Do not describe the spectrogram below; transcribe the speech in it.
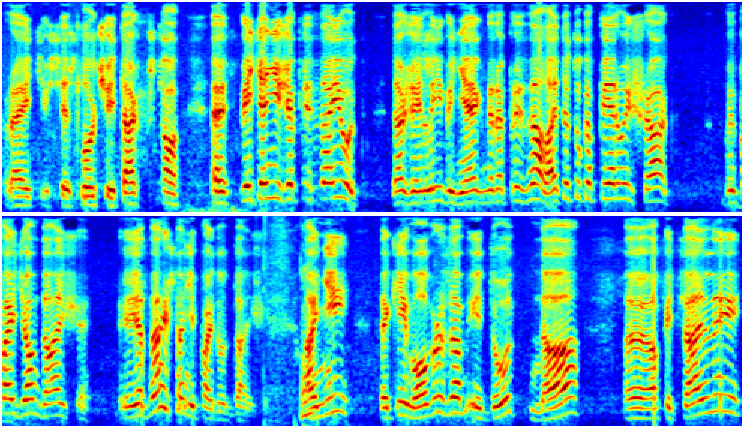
про эти все случаи. Так что, э, ведь они же признают, даже Либень Эгнера признал, а это только первый шаг. Мы пойдем дальше. И я знаю, что они пойдут дальше. Ну... Они таким образом идут на э, официальный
